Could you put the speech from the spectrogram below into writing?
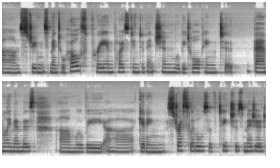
um, students' mental health pre and post intervention. We'll be talking to family members. Um, we'll be uh, getting stress levels of teachers measured.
